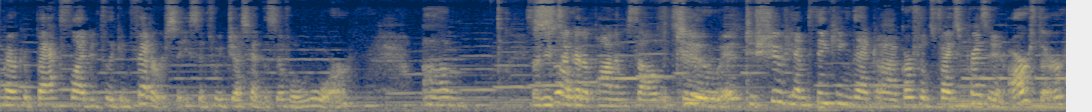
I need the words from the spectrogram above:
America backslide into the Confederacy since we just had the Civil War. Um, So he So- took it upon himself to to. uh, to shoot him, thinking that uh, Garfield's vice president Arthur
